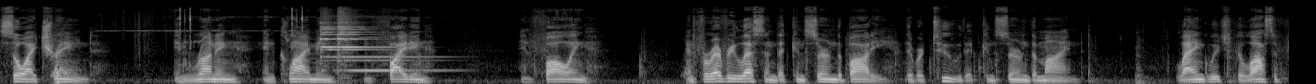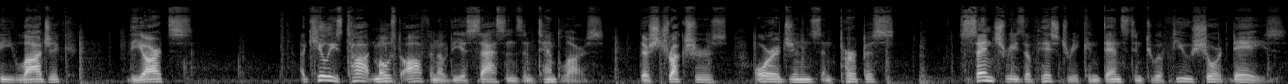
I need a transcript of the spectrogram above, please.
So I trained. In running, in climbing, in fighting, in falling. And for every lesson that concerned the body, there were two that concerned the mind. Language, philosophy, logic, the arts. Achilles taught most often of the Assassins and Templars, their structures, origins, and purpose. Centuries of history condensed into a few short days.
